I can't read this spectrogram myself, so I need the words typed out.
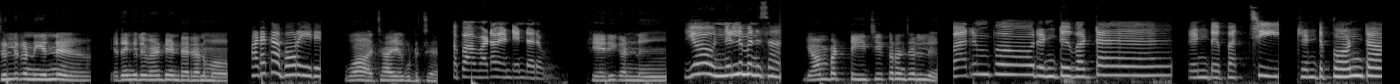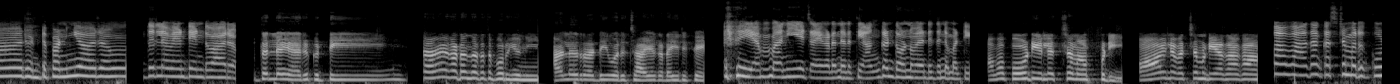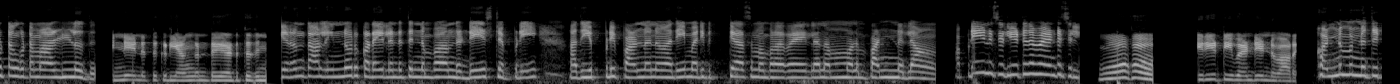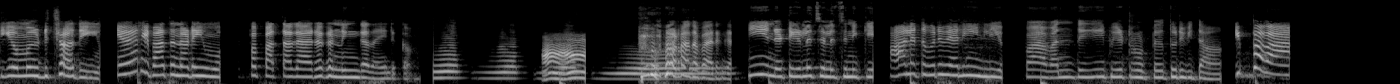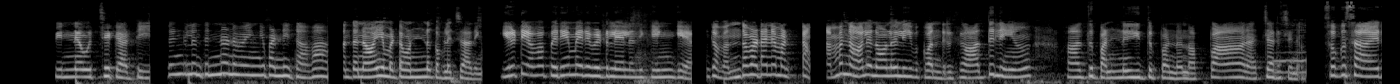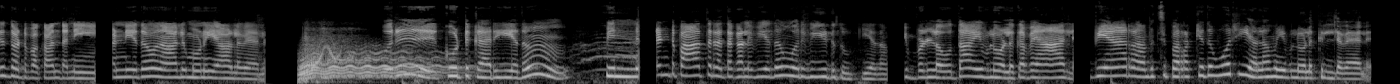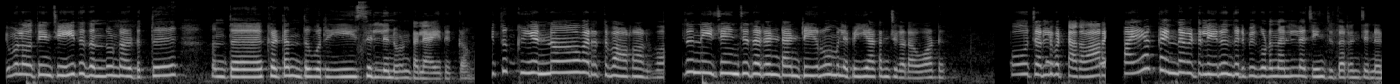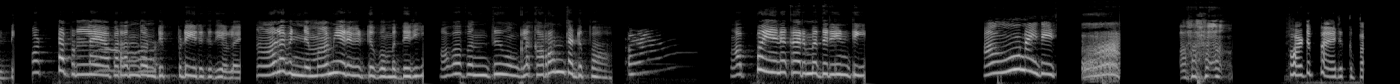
மாதிரி கண்ணு என்ன? ഏതെങ്കിലും വേണ്ടിയുണ്ടായിരുന്നോ വാ ചായ കുടിച്ചേ അപ്പ ശരി കണ്ണ് ഞാൻ പട്ടി ചീക്കറം ചൊല്ല് വരുമ്പോ ചായ കട പറയൂ നീ ആൾ റെഡി ഒരു ചായ കട ഇരിക്കേ ചായ കട നടത്തി അങ്കണ്ടോണ്ട് വേണ്ടതിന് മട്ടി அவ போட்டி இலட்சணம் அப்படி. வாயில வச்ச முடியாதாகா? அதான் கஸ்டமர் கூட்டம் கூட்டமா அள்ளுது. இன்னும் என்னத்துக்குடி அங்கிட்டு எடுத்தது? இருந்தாலும் இன்னொரு கடையில இருந்து நம்ம அந்த டேஸ்ட் எப்படி? அது எப்படி பண்ணணும்? அதே மாதிரி வித்தியாசமா வரையில நம்மளும் பண்ணலாம். அப்படின்னு சொல்லிட்டு தான் வேண்டாம் சொல்லி. ஓஹோ திருட்டி வேண்டிண்டு வரேன் கண்ணு முன்ன தெரியாம இடிச்சாதீ. ஏறி பார்த்து நடையும்? இப்ப பார்த்தாத அழகன் இங்க தான் இருக்கான் பாருங்க. நீ நெட்டியில சிலிச்சு நிக்க பீட்ரூட் துருவிதான் இப்ப பின்ன உச்சி காட்டி நீங்களும் தின்னணுவீங்க பண்ணிட்டாவா அந்த நோயை மட்டும் ஒண்ணுக்கு பிழைச்சாதீங்க. ஏட்டி அவ பெரிய மாரி வீட்டுல இல்ல நிக்கீங்க இங்க. வந்த உடனே மட்டும். நம்ம நாலு நாள் லீவுக்கு வந்திருக்கு. அதுலயும் அது பண்ணு இது பண்ணு அப்பா நச்சரிச்சனா சொகுசாயிரம் தொட்டு பார்க்கலாம் தனி. தண்ணி ஏதோ நாலு மூணு ஆளு வேலை. ஒரு கூட்டுக்கறி எதுவும் பின்ன ரெண்டு பாத்திரத்தை கழுவியதும் ஒரு வீடு தூக்கியதும் இவ்வளவுதான் இவ்வளவு வேலை. വേറെ അടച്ച് പറക്കിയത് ഒരു ഇളമ ഇവളോളക്കില്ല വേല ഇവളോദ്യം ചെയ്ത് തന്നുകൊണ്ടടുത്ത് എന്ത് കിടന്നത് ഒരു സില്ലിനുണ്ടലായിരിക്കാം ഇതൊക്കെ എന്നാ വരത്ത് വേറാളുവാ ഇത് നീ ചേഞ്ച് തരണ്ടാൻ്റെ റൂമിലെ പെയ്യാടഞ്ച് കടവാട് ഓ ചൊല്ലി വിട്ടാതാ അയാൾക്ക് എന്റെ വീട്ടിൽ ഇരുന്നിരിപ്പി കൂടെ നല്ല ചേഞ്ച് തരഞ്ചിനുണ്ട് ഒട്ട പിള്ളയെ പറന്തോണ്ട് ഇപ്പിടി ഇരിക്കുന്നോളെ നാളെ പിന്നെ മാമിയാരെ വീട്ടിൽ പോകുമ്പോ തിരി അവ വന്ന് ഉങ്ങളെ കറന്തടുപ്പാ അപ്പ എനക്ക് അരുമ തിരിയുണ്ട് അങ്ങനെ இருக்கு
